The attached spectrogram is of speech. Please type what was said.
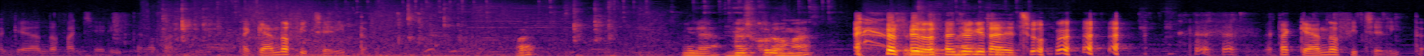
Quedado quedando facherita la partida. Está quedando ficherita. Mira, no es culo más. Pero el me daño que te ha hecho. Está quedando fichelita.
